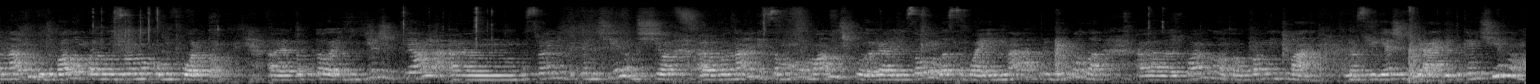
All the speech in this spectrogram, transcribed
вона побудувала певну зону комфорту. Тобто її життя ем, построєно таким чином, що е, вона від самого маличку реалізовувала себе і вона придумала е, певну, певний план на своє життя. І таким чином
